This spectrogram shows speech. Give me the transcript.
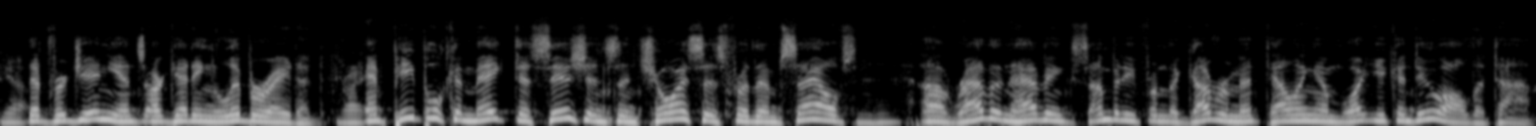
yeah. that Virginians are getting liberated right. and people can make decisions and choices for themselves mm-hmm. uh, rather than having somebody from the government telling them what you can do all the time.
